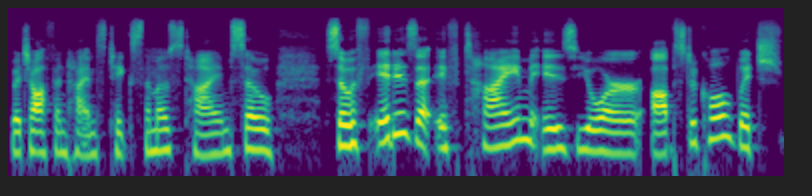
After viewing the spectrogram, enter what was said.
which oftentimes takes the most time. So so if it is a if time is your obstacle, which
